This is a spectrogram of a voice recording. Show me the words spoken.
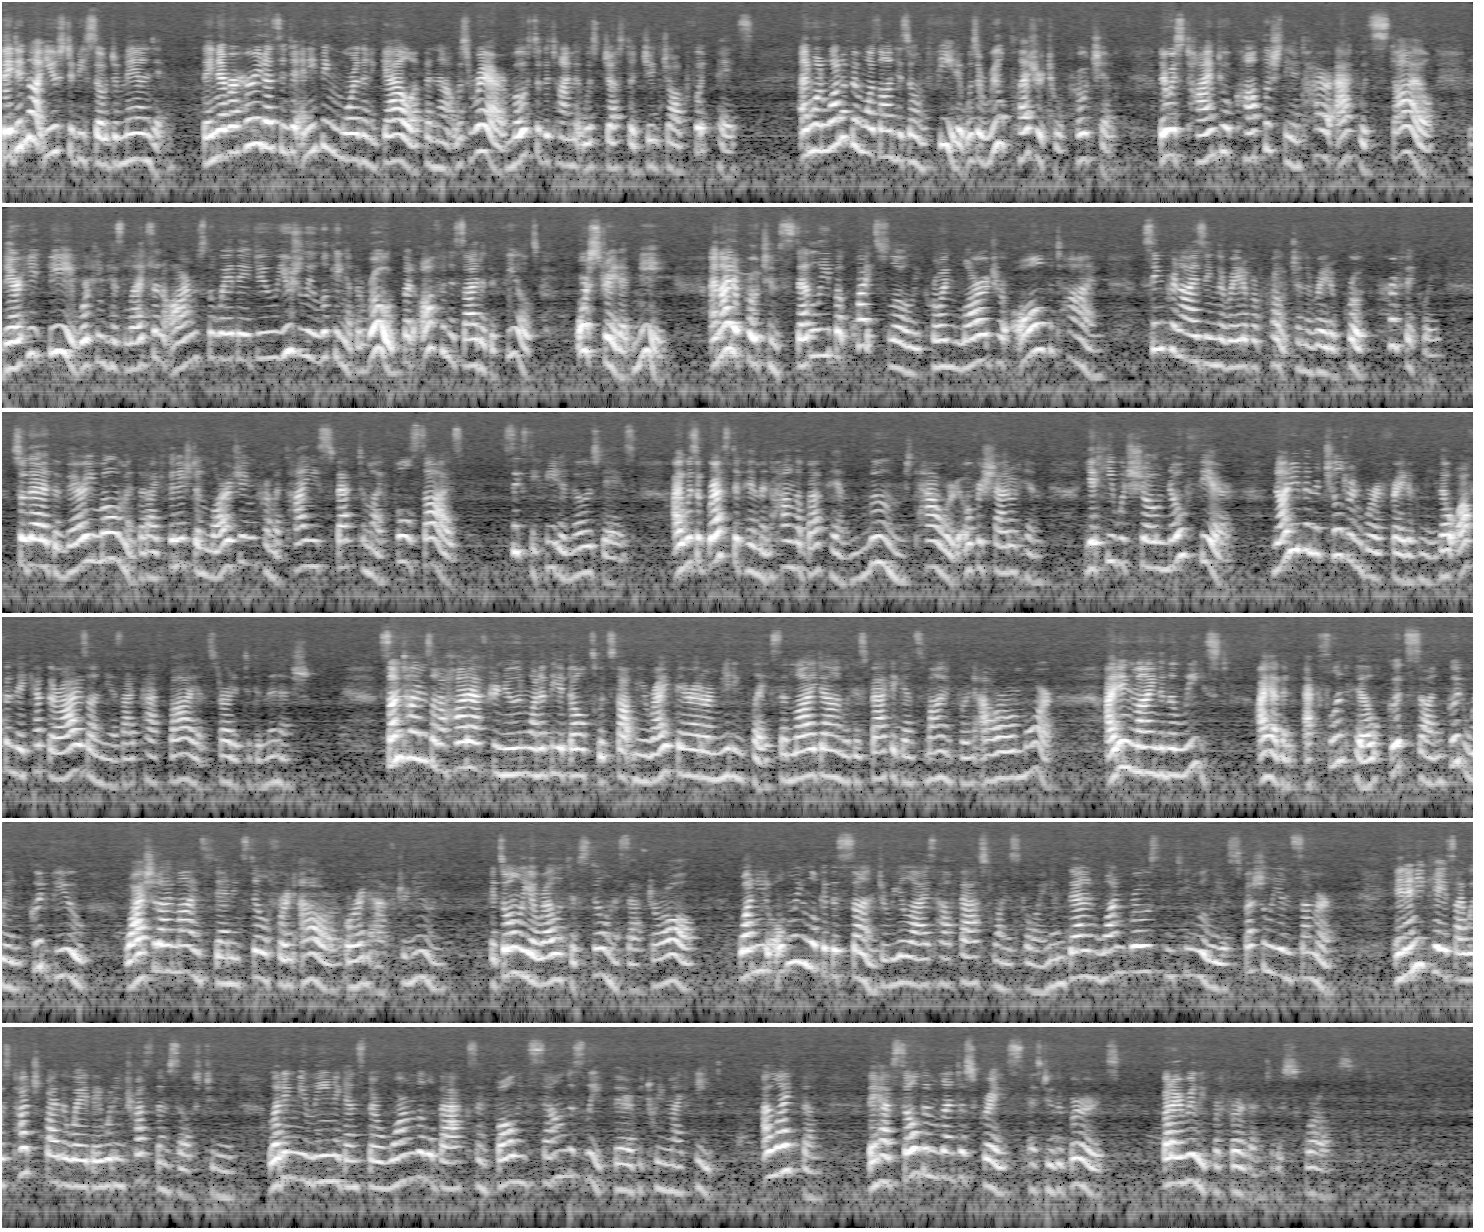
They did not used to be so demanding. They never hurried us into anything more than a gallop, and that was rare. Most of the time it was just a jig-jog foot pace. And when one of them was on his own feet, it was a real pleasure to approach him. There was time to accomplish the entire act with style. There he'd be, working his legs and arms the way they do, usually looking at the road, but often aside of the fields, or straight at me. And I'd approach him steadily but quite slowly, growing larger all the time, synchronizing the rate of approach and the rate of growth perfectly, so that at the very moment that I'd finished enlarging from a tiny speck to my full size, 60 feet in those days, I was abreast of him and hung above him, loomed, towered, overshadowed him, yet he would show no fear. Not even the children were afraid of me, though often they kept their eyes on me as I passed by and started to diminish. Sometimes on a hot afternoon, one of the adults would stop me right there at our meeting place and lie down with his back against mine for an hour or more. I didn't mind in the least. I have an excellent hill, good sun, good wind, good view. Why should I mind standing still for an hour or an afternoon? It's only a relative stillness after all. One need only look at the sun to realize how fast one is going, and then one grows continually, especially in summer. In any case, I was touched by the way they would entrust themselves to me, letting me lean against their warm little backs and falling sound asleep there between my feet. I like them. They have seldom lent us grace, as do the birds but I really prefer them to the squirrels.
